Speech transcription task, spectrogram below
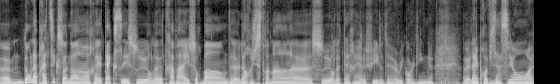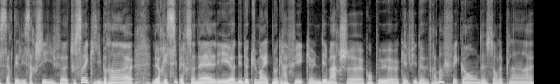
Euh, dont la pratique sonore est axée sur le travail sur bande, l'enregistrement euh, sur le terrain, le field recording, euh, l'improvisation, certes, et les archives, tout ça équilibrant le récit personnel et des documents ethnographiques, une démarche qu'on peut qualifier de vraiment féconde sur le plan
